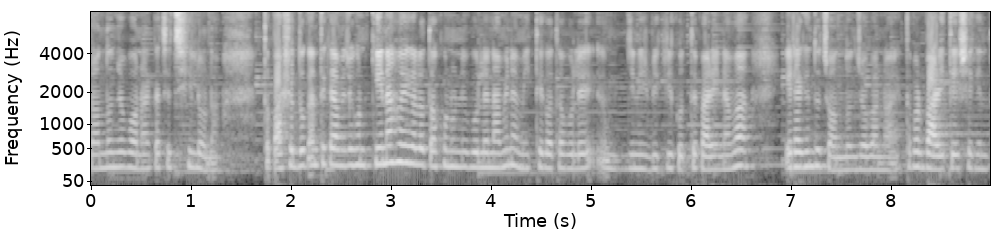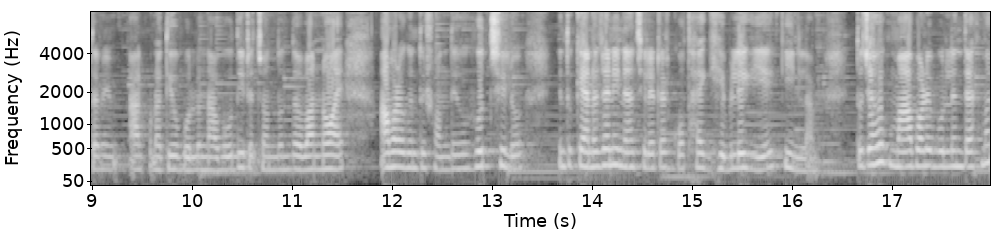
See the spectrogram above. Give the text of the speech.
চন্দন জবা ওনার কাছে ছিল না। তো পাশের দোকান থেকে আমি যখন কেনা হয়ে গেল, তখন উনি বললেন, আমি না মিথ্যে কথা বলে জিনিস বিক্রি করতে পারি না মা, এটা কিন্তু চন্দন জবা নয়। তারপর বাড়িতে এসে কিন্তু আমি আলপনাতেও বলল, না বৌদি, এটা চন্দন জবা নয়। আমারও কিন্তু সন্দেহ হচ্ছিল, কিন্তু কেন জানি না ছেলেটার কথায় ঘেবলে গিয়ে কিনলাম। তো যাই হোক, মা পরে বললেন, দেখ মা,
